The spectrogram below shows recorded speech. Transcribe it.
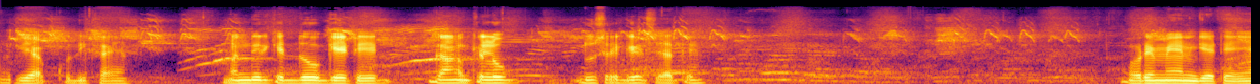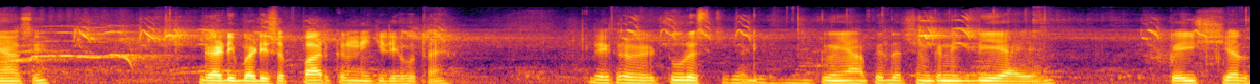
अभी आपको दिखाया मंदिर के दो गेट है। गाँव के लोग दूसरे गेट से आते हैं। और ये मेन गेट है यहाँ से। गाड़ी बाड़ी सब पार करने के लिए होता है। देख रहे हो टूरिस्ट की गाड़ी तो यहाँ पे दर्शन करने के लिए आए हैं। स्पेशल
